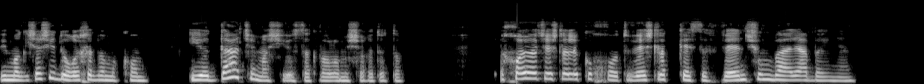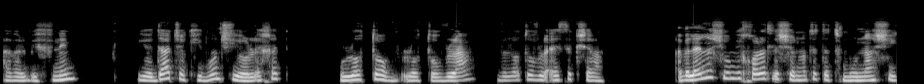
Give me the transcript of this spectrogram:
והיא מרגישה שהיא דורכת במקום, היא יודעת שמה שהיא עושה כבר לא משרת אותה. יכול להיות שיש לה לקוחות ויש לה כסף ואין שום בעיה בעניין, אבל בפנים היא יודעת שהכיוון שהיא הולכת הוא לא טוב, לא טוב לה ולא טוב לעסק שלה. אבל אין לה שום יכולת לשנות את התמונה שהיא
